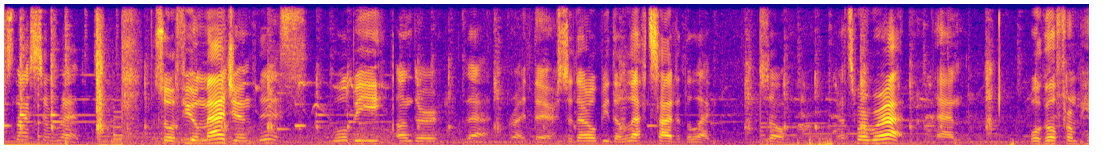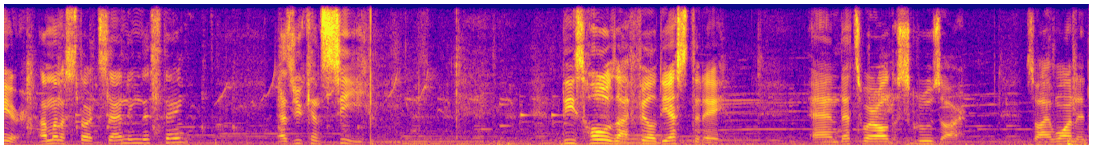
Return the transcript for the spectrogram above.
It's nice and red. So if you imagine this will be under that right there. So that'll be the left side of the leg. So that's where we're at. And we'll go from here. I'm gonna start sanding this thing as you can see these holes I filled yesterday and that's where all the screws are so I wanted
